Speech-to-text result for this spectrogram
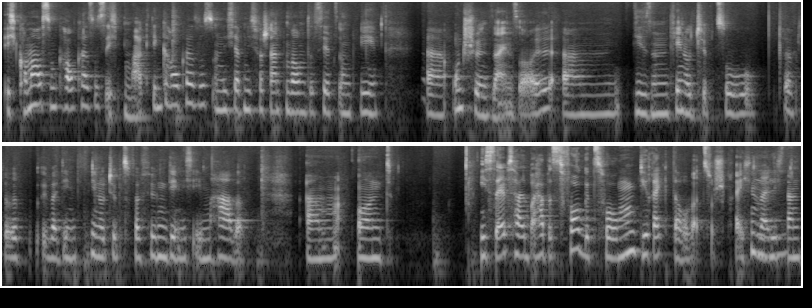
ich komme aus dem Kaukasus, ich mag den Kaukasus und ich habe nicht verstanden, warum das jetzt irgendwie äh, unschön sein soll, ähm, diesen Phänotyp zu, über den Phänotyp zu verfügen, den ich eben habe. Ähm, und ich selbst habe hab es vorgezogen, direkt darüber zu sprechen, mhm. weil ich dann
